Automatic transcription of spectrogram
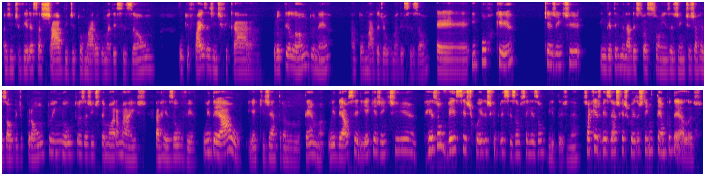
a gente vira essa chave de tomar alguma decisão, o que faz a gente ficar protelando, né, a tomada de alguma decisão, é, e por que que a gente em determinadas situações a gente já resolve de pronto e em outras a gente demora mais para resolver. O ideal, e aqui já entrando no tema, o ideal seria que a gente resolvesse as coisas que precisam ser resolvidas, né? Só que às vezes eu acho que as coisas têm um tempo delas.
